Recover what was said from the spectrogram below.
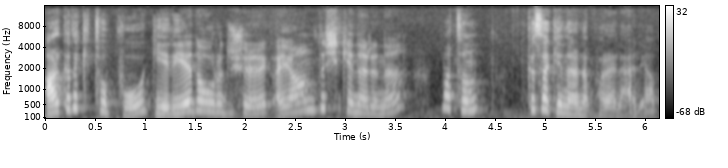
Arkadaki topuğu geriye doğru düşürerek ayağın dış kenarını matın kısa kenarına paralel yap.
